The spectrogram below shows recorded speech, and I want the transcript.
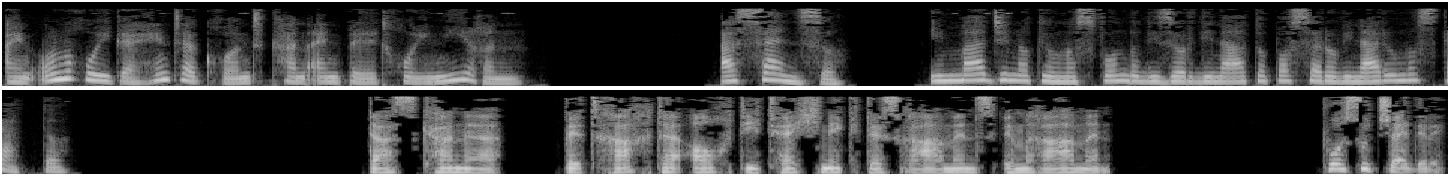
ein unruhiger Hintergrund kann ein Bild ruinieren. Ha senso. Immagino che uno sfondo disordinato possa rovinare uno scatto. Das kann er. Betrachte auch die Technik des Rahmens im Rahmen. Può succedere.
